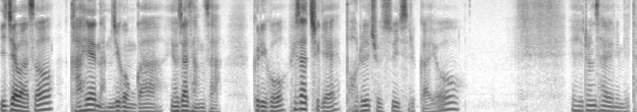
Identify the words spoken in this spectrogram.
이제 와서 가해 남직원과 여자 상사 그리고 회사 측에 벌을 줄 수 있을까요? 예, 이런 사연입니다.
